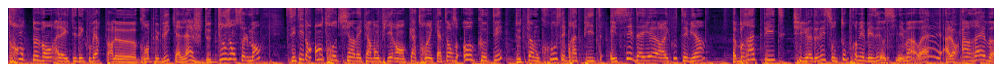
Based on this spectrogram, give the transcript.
39 ans, elle a été découverte par le grand public à l'âge de 12 ans seulement. C'était dans Entretien avec un vampire en 94 aux côtés de Tom Cruise et Brad Pitt. Et c'est d'ailleurs, écoutez bien, Brad Pitt qui lui a donné son tout premier baiser au cinéma. Ouais, alors un rêve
